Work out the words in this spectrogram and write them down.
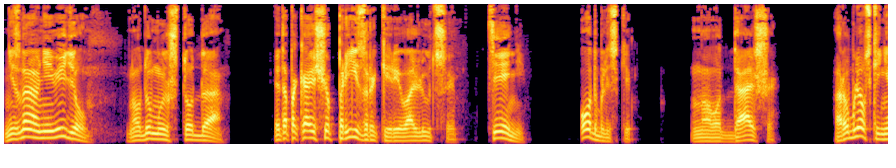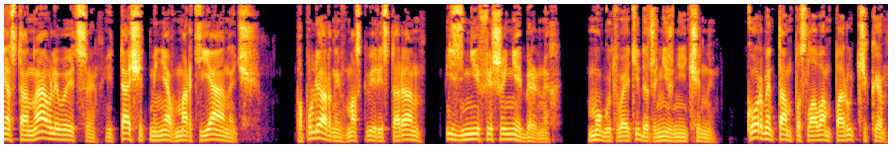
Не знаю, не видел, но думаю, что да. Это пока еще призраки революции, тени, отблески. Но вот дальше... Рублевский не останавливается и тащит меня в Мартьяныч, популярный в Москве ресторан из нефешенебельных. Могут войти даже нижние чины. Кормят там, по словам поручика,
